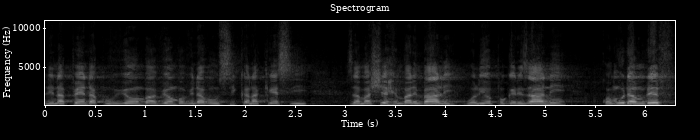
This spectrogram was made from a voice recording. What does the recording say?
linapenda kuviomba vyombo vinavyohusika na kesi za mashehe mbalimbali waliopo gerezani kwa muda mrefu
